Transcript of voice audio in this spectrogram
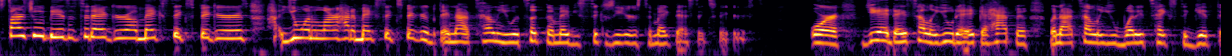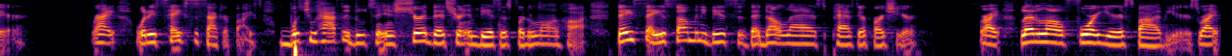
start you a business today, girl, make six figures. You want to learn how to make six figures, but they're not telling you it took them maybe six years to make that six figures. Or yeah, they're telling you that it could happen, but not telling you what it takes to get there right? What it takes to sacrifice, what you have to do to ensure that you're in business for the long haul. They say it's so many businesses that don't last past their first year. Right. Let alone four years, five years, right?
